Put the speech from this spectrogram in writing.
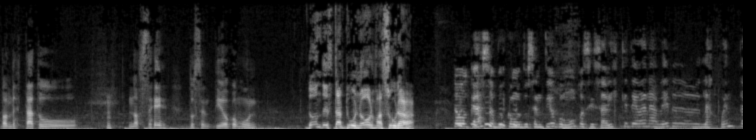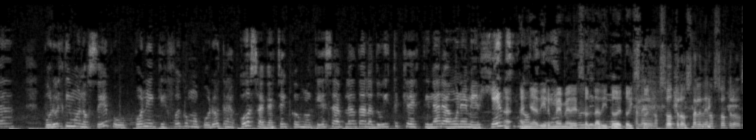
dónde está tu, no sé, tu sentido común. ¿Dónde está tu honor, basura? En todo caso, pues como tu sentido común, pues si sabéis que te van a ver las cuentas, por último, no sé, pues pone que fue como por otra cosa, ¿cachai? Como que esa plata la tuviste que destinar a una emergencia. A- no añadir sé, meme de soldadito como- de Toy Sale de Story. nosotros, sale de nosotros.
